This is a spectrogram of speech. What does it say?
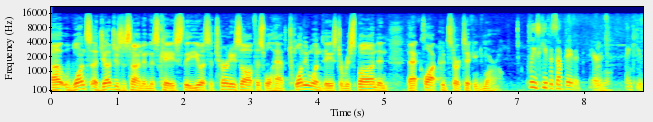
uh, once a judge is assigned in this case, the U.S. Attorney's Office will have 21 days to respond, and that clock could start ticking tomorrow. Please keep us updated, Eric. Thank you.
